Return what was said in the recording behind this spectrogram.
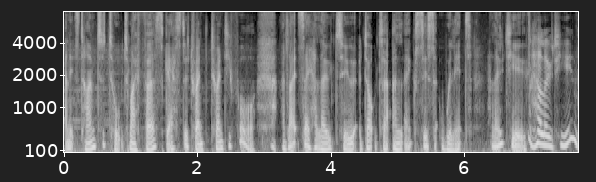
and it's time to talk to my first guest of 2024. I'd like to say hello to Dr. Alexis Willett. Hello to you. Hello to you.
